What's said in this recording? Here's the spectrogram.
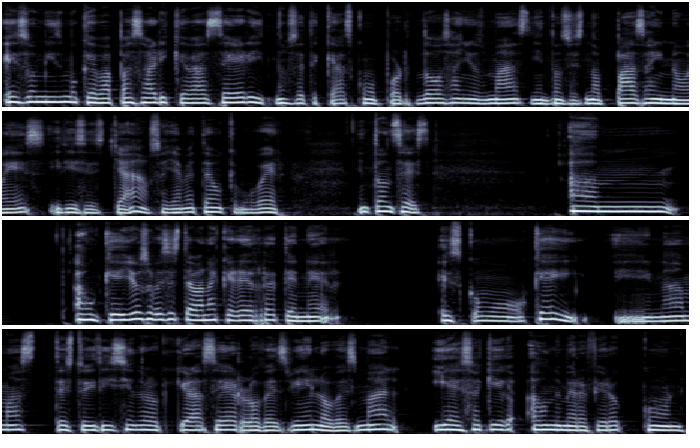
eso mismo que va a pasar y que va a ser y no sé, te quedas como por dos años más y entonces no pasa y no es y dices, ya, o sea, ya me tengo que mover. Entonces, aunque ellos a veces te van a querer retener, es como, ok, eh, nada más te estoy diciendo lo que quiero hacer, lo ves bien, lo ves mal. Y es aquí a donde me refiero con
